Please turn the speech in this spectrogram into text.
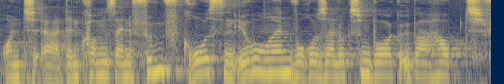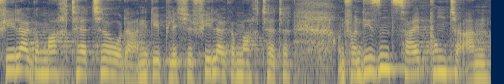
und äh, dann kommen seine fünf großen Irrungen, wo Rosa Luxemburg überhaupt Fehler gemacht hätte oder angebliche Fehler gemacht hätte. Und von diesem Zeitpunkt an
